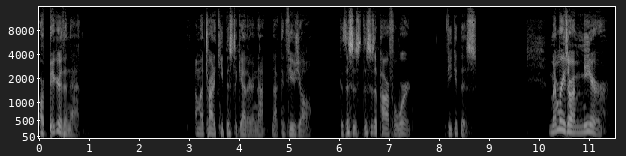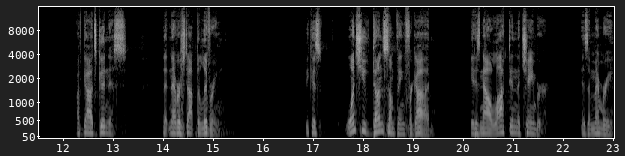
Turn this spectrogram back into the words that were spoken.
are bigger than that? I'm gonna try to keep this together and not, not confuse y'all because this is this is a powerful word if you get this. Memories are a mirror of god's goodness that never stop delivering. Because once you've done something for god it is now locked in the chamber as a memory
